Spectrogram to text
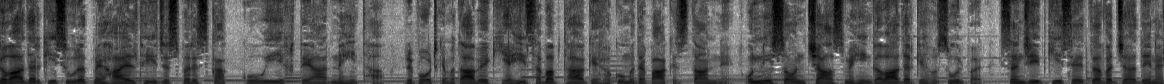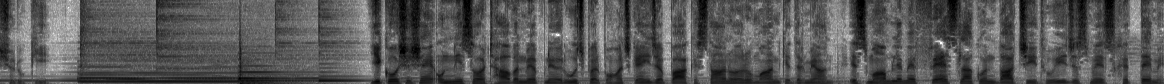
گوادر کی صورت میں حائل تھی جس پر اس کا کوئی اختیار نہیں تھا۔ رپورٹ کے مطابق یہی سبب تھا کہ حکومت پاکستان نے انیس سو انچاس میں ہی گوادر کے حصول پر سنجیدگی سے توجہ دینا شروع کی۔ یہ کوششیں انیس سو اٹھاون میں اپنے عروج پر پہنچ گئیں جب پاکستان اور عمان کے درمیان اس معاملے میں فیصلہ کن بات چیت ہوئی جس میں اس خطے میں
